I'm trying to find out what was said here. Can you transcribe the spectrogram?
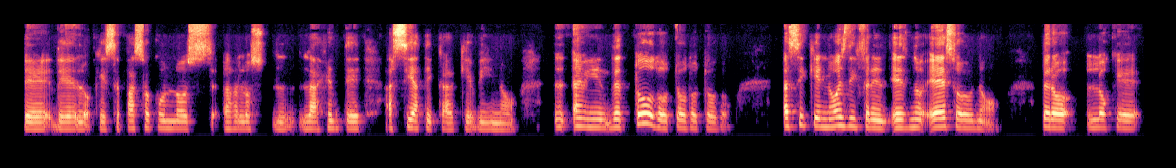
de, de lo que se pasó con los, los, la gente asiática que vino, eh, I mean, de todo, todo, todo. Así que no es diferente, es no, eso no. Pero lo que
